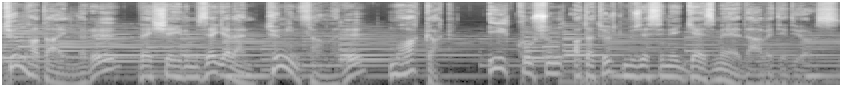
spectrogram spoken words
Tüm Hataylıları ve şehrimize gelen tüm insanları muhakkak ilk kurşun Atatürk Müzesi'ni gezmeye davet ediyoruz.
